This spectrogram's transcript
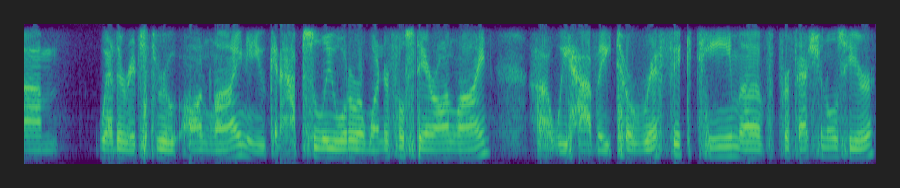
Um, whether it's through online, and you can absolutely order a wonderful stair online. Uh, we have a terrific team of professionals here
